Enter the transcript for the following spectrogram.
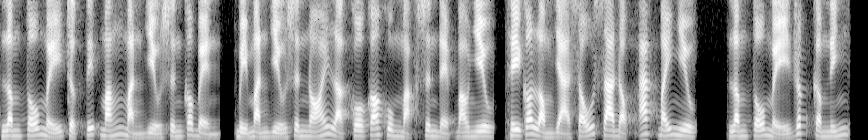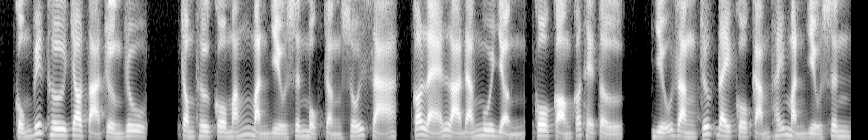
Lâm Tố Mỹ trực tiếp mắng Mạnh Diệu Sinh có bệnh, bị Mạnh Diệu Sinh nói là cô có khuôn mặt xinh đẹp bao nhiêu, thì có lòng già xấu xa độc ác bấy nhiêu. Lâm Tố Mỹ rất câm nín, cũng viết thư cho tạ trường Du. Trong thư cô mắng Mạnh Diệu Sinh một trận xối xả, có lẽ là đã nguôi giận, cô còn có thể tự diễu rằng trước đây cô cảm thấy Mạnh Diệu Sinh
